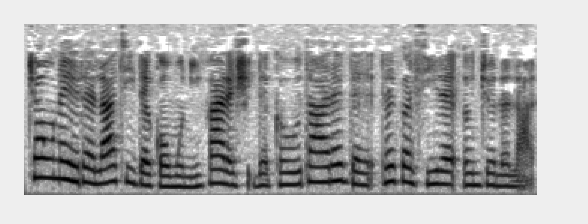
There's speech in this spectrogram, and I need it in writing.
ci a unei relații de comunicare și de căutare de regăsire în celălalt.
